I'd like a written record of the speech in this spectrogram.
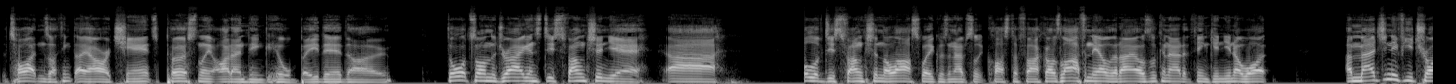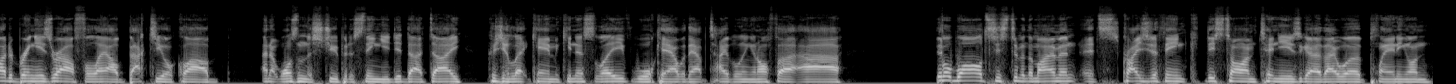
the Titans, I think they are a chance. Personally, I don't think he'll be there though. Thoughts on the Dragons' dysfunction? Yeah. Uh, full of dysfunction. The last week was an absolute clusterfuck. I was laughing the other day. I was looking at it thinking, you know what? Imagine if you tried to bring Israel Folau back to your club and it wasn't the stupidest thing you did that day because you let Cam McInnes leave, walk out without tabling an offer. Uh, bit of a wild system at the moment. It's crazy to think this time 10 years ago they were planning on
